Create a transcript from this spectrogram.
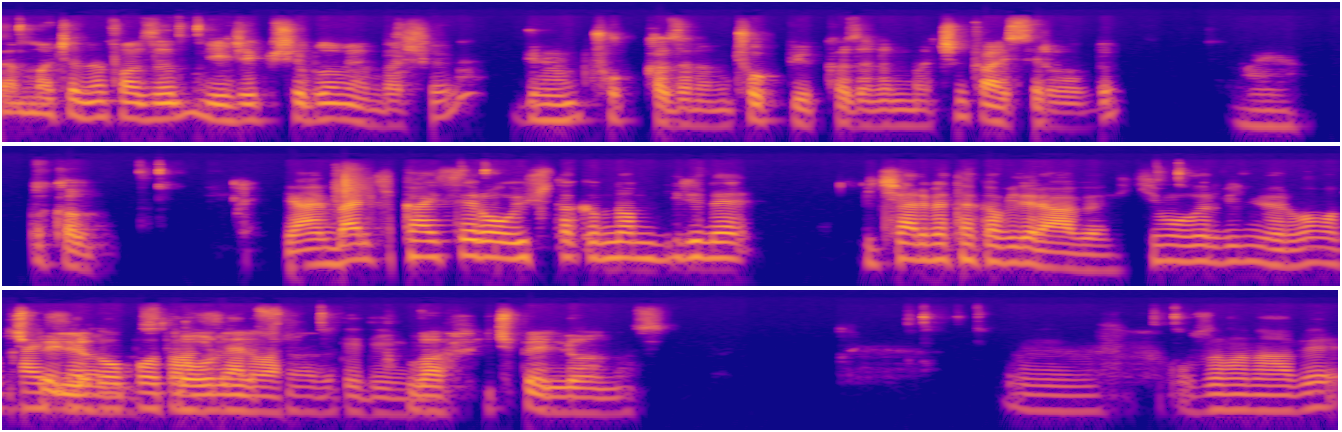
Ben maç adına fazla diyecek bir şey bulamıyorum başka. Günün çok kazananı, çok büyük kazananı maçın Kayseri oldu. Aynen. Bakalım. Yani belki Kayseri o üç takımdan birine bir çelme takabilir abi. Kim olur bilmiyorum ama Hiç Kayseri'de o potansiyel var abi. dediğin gibi. Var. Hiç belli olmaz. Ee, o zaman abi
